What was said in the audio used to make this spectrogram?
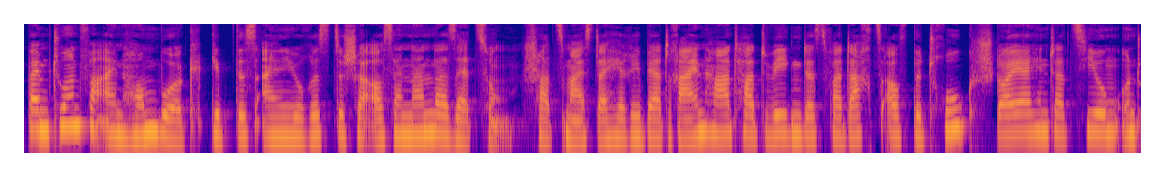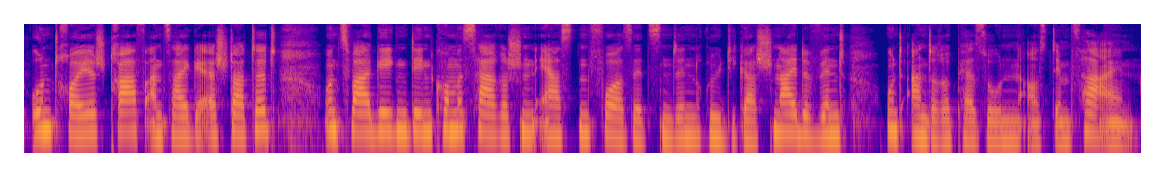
Beim Turnverein Homburg gibt es eine juristische Auseinandersetzung. Schatzmeister Heribert Reinhardt hat wegen des Verdachts auf Betrug, Steuerhinterziehung und Untreue Strafanzeige erstattet, und zwar gegen den kommissarischen ersten Vorsitzenden Rüdiger Schneidewind und andere Personen aus dem Verein.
